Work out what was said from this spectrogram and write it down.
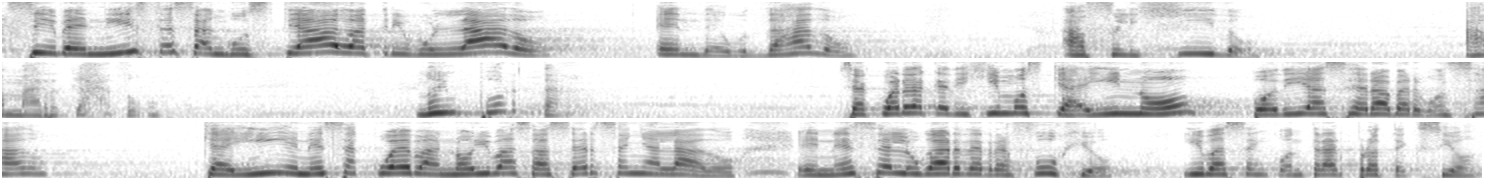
Si veniste angustiado, atribulado, endeudado, afligido, amargado, no importa. ¿Se acuerda que dijimos que ahí no podía ser avergonzado? Que ahí en esa cueva no ibas a ser señalado, en ese lugar de refugio ibas a encontrar protección.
